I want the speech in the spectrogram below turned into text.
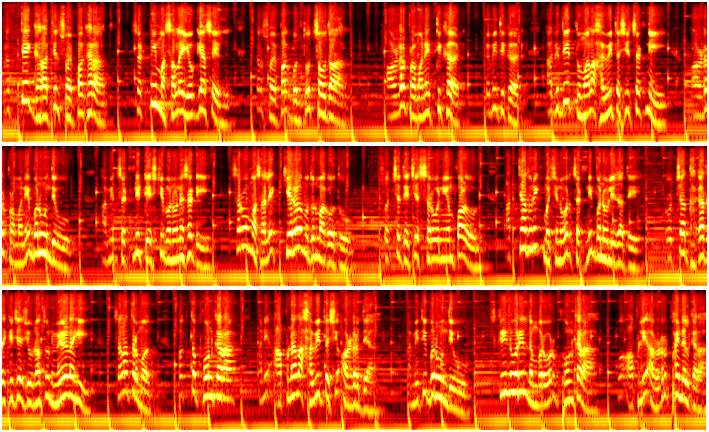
प्रत्येक घरातील स्वयंपाकघरात चटणी मसाला योग्य असेल तर स्वयंपाक बनतो चवदार. ऑर्डर प्रमाणे तिखट कमी तिखट. अगदी तुम्हाला हवी तशी चटणी ऑर्डर प्रमाणे बनवून देऊ. आम्ही चटणी टेस्टी बनवण्यासाठी सर्व मसाले केरळमधून मागवतो. स्वच्छतेचे सर्व नियम पाळून अत्याधुनिक मशीनवर चटणी बनवली जाते. रोजच्या धकाधकीच्या जीवनातून वेळ नाही. चला तर मग फक्त फोन करा आणि आपणाला हवी तशी ऑर्डर द्या. आम्ही ती बनवून देऊ. स्क्रीनवरील नंबरवर फोन करा व आपली ऑर्डर फायनल करा.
